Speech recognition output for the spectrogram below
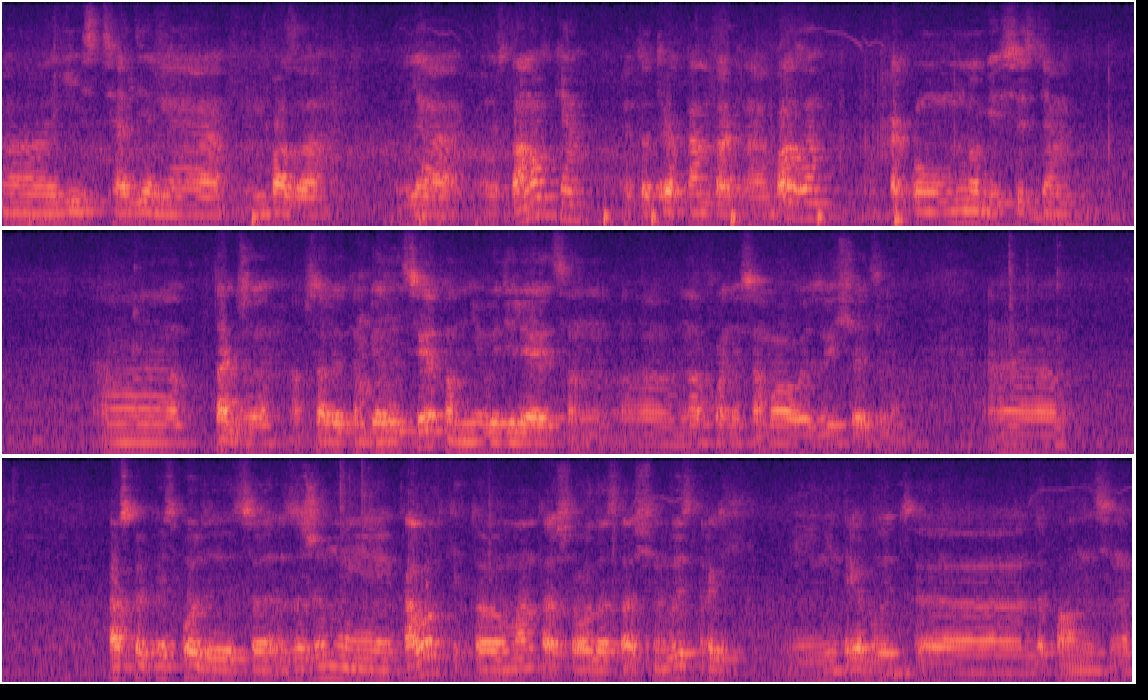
э, есть отдельная база для установки, это трехконтактная база, как у многих систем. А, также абсолютно белый цвет, он не выделяется а, на фоне самого извещателя. А, поскольку используются зажимные колодки, то монтаж его достаточно быстрый и не требует дополнительных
